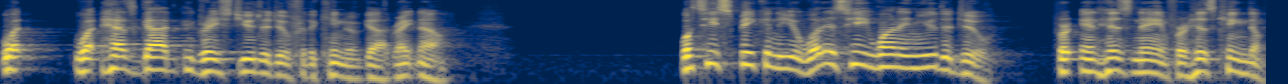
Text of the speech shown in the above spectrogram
What, what has God graced you to do for the kingdom of God right now? What's He speaking to you? What is He wanting you to do for, in His name, for His kingdom?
